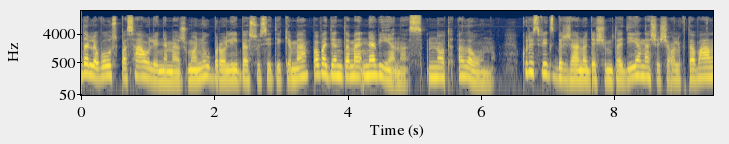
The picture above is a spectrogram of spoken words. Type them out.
dalyvaus pasaulinėme žmonių brolybės susitikime pavadintame Ne vienas - Not Alone kuris vyks birželio 10 dieną 16 val.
